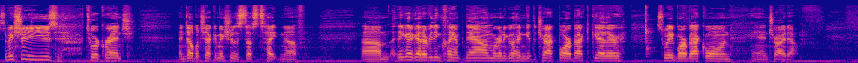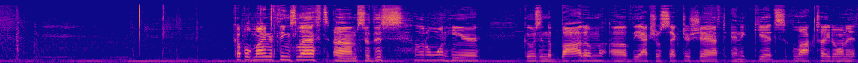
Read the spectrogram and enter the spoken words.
So make sure you use torque wrench and double check and make sure the stuff's tight enough. Um, I think I got everything clamped down. We're gonna go ahead and get the track bar back together, sway bar back on, and try it out. A couple minor things left. Um, so this little one here goes in the bottom of the actual sector shaft and it gets Loctite on it.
